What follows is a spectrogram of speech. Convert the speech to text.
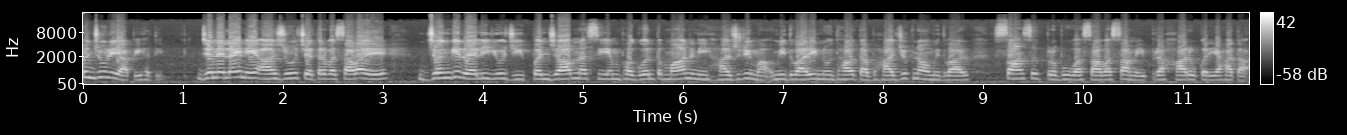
મંજૂરી આપી હતી. જેને લઈને આજરોજ ચેતર વસાવાએ જંગી રેલી યોજી પંજાબના સીએમ ભગવંત માનની હાજરીમાં ઉમેદવારી નોંધાવતા ભાજપના ઉમેદવાર સાંસદ પ્રભુ વસાવા સામે પ્રહારો કર્યા હતા.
